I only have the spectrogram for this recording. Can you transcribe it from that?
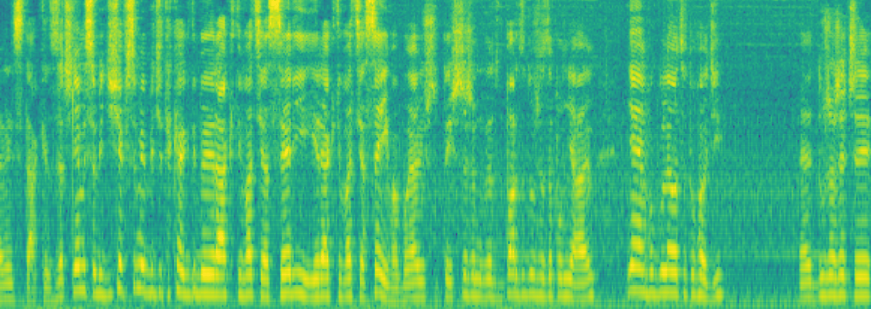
A więc tak, zaczniemy sobie dzisiaj, w sumie będzie taka jak gdyby reaktywacja serii i reaktywacja save'a, bo ja już tutaj szczerze mówiąc bardzo dużo zapomniałem. Nie wiem w ogóle o co tu chodzi. E, Dużo rzeczy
